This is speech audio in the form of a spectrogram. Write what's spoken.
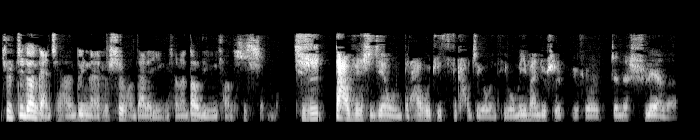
就这段感情，好像对你来说是否带来影响？那到底影响的是什么？其实大部分时间我们不太会去思考这个问题。我们一般就是，比如说真的失恋了，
